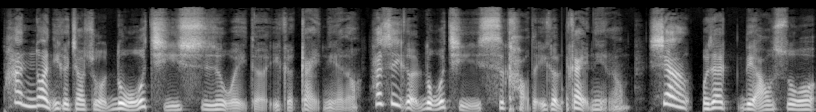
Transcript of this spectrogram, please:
判断一个叫做逻辑思维的一个概念哦，它是一个逻辑思考的一个概念哦。像我在聊说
